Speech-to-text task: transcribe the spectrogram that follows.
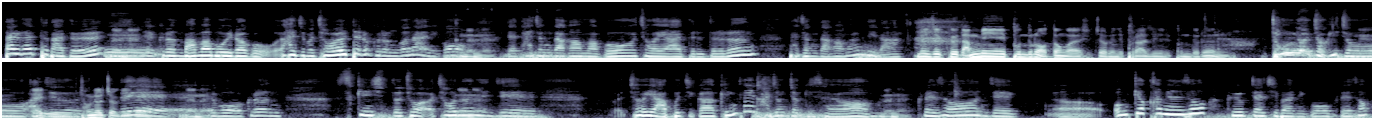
딸 같은 아들. 이제 그런 마마보이라고 하지만 절대로 그런 건 아니고 네네. 이제 다정다감하고 저희 아들들은 다정다감합니다. 근데 이제 그 남미 분들은 어떤가요? 실제로 이제 브라질 분들은 정열적이죠. 네. 아주 애- 정열적이고. 네, 네네. 뭐 그런 스킨십도 좋아. 저는 네네. 이제 저희 아버지가 굉장히 가정적이세요. 네네. 그래서 이제 어, 엄격하면서 교육자 집안이고 그래서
